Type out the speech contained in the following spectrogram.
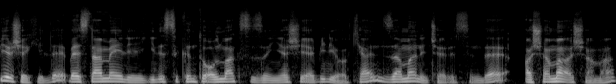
Bir şekilde beslenme ile ilgili sıkıntı olmaksızın yaşayabiliyorken zaman içerisinde aşama aşama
